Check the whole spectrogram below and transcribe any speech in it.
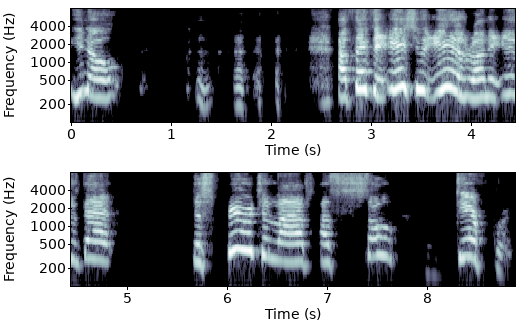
you know, I think the issue is, Ronnie, is that the spiritual lives are so different.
